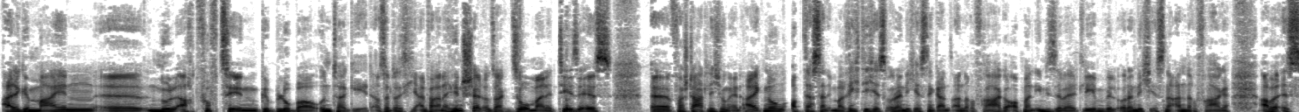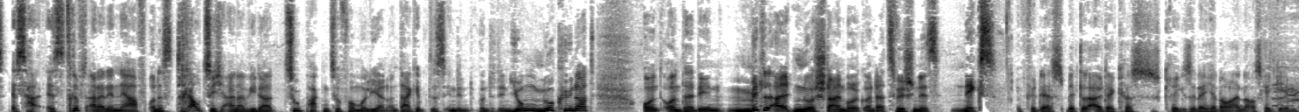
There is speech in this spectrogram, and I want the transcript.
allgemeinen äh, 0815-Geblubber untergeht. Also, dass sich einfach einer hinstellt und sagt, so, meine These ist, äh, Verstaatlichung, Enteignung. Ob das dann immer richtig ist oder nicht, ist eine ganz andere Frage. Ob man in dieser Welt leben will oder nicht, ist eine andere Frage. Aber es, es, es trifft einer den Nerv und es traut sich einer wieder zupacken zu formulieren. Und da gibt es in den, unter den Jungen nur Kühnert und unter den Mittelalten nur Steinbrück. Und dazwischen ist nix. Für das Mittelalter kriegen sie da hier noch einen ausgegeben.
